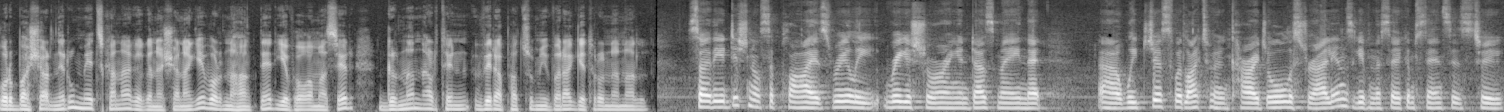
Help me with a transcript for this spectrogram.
որ բաշարներու մեծ քանակը կնշանակի, որ նահանգներ եւ հողամասեր գրնան արդեն վերապացումի վրա գետրոնանալ։ So the additional supply is really reassuring and does mean that uh, we just would like to encourage all Australians, given the circumstances, to,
